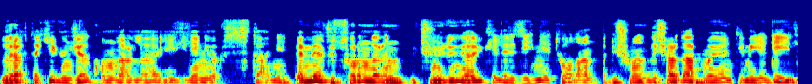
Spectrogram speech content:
Irak'taki güncel konularla ilgileniyor Sistani ve mevcut sorunların 3. Dünya ülkeleri zihniyeti olan düşmanı dışarıda arama yöntemiyle değil,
